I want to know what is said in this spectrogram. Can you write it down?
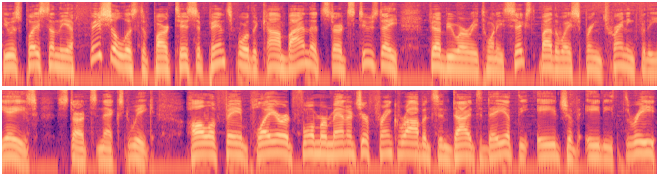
He was placed on the official list of participants for the Combine that starts Tuesday, February 26th. By the way, spring training for the A's starts next week. Hall of Fame player and former manager Frank Robinson died today at the age of 83.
